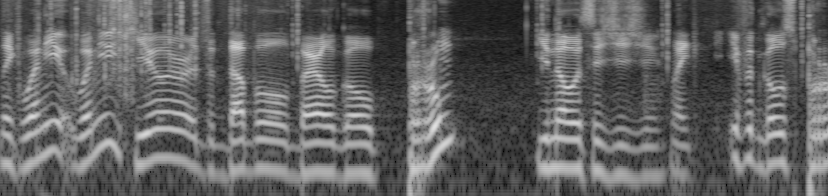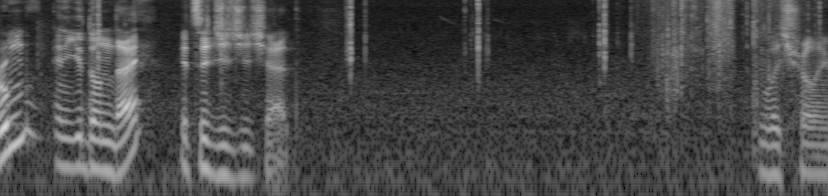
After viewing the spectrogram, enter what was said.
Like when you when you hear the double barrel go broom, you know it's a GG. Like if it goes broom and you don't die, it's a GG chat. Literally.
